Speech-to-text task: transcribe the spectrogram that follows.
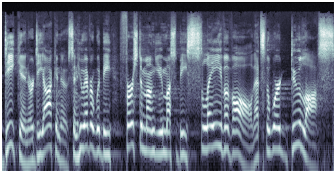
deacon or diakonos, and whoever would be first among you must be slave of all. That's the word doulos.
